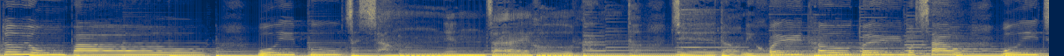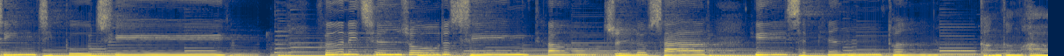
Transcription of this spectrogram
的拥抱，我已不再想念在荷兰的街道。你回头对我笑，我已经记不起和你牵手的心跳，只留下一些片段，刚刚好。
